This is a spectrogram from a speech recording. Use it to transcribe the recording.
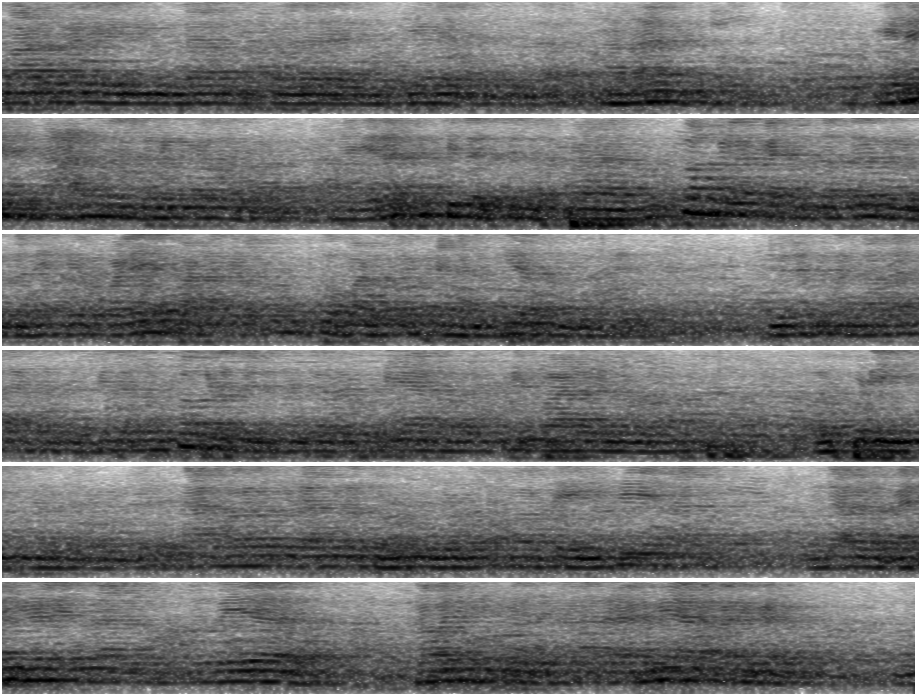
பாடல்கள் எழுதியுள்ளார் பல இசைகளை எடுத்துள்ளார் ஆனால் எனக்கு நான் ஒரு லிரிக்ஸ் எனக்கு சில சில பல நுட்பங்களை கற்று தந்தவர் உண்டு பழைய பாடல்களுக்கும் நுட்ப பாடல்களுக்கும் எனக்கு வித்தியாசம் இருக்குது சில நல்லா எனக்கு சில நுட்பங்களை சொல்லி தந்தவர் எப்படியான எப்படி பாடல்கள் வரணும் எப்படி நடக்கிறது. நான் அவரோட கூட தொடர்பு கொள்ளணும் அவருடைய இசையை நான் வந்து அவரோட வரிகளை நான் நிறைய கவனிச்சிருக்கிறது அந்த அருமையான வரிகள் இந்த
